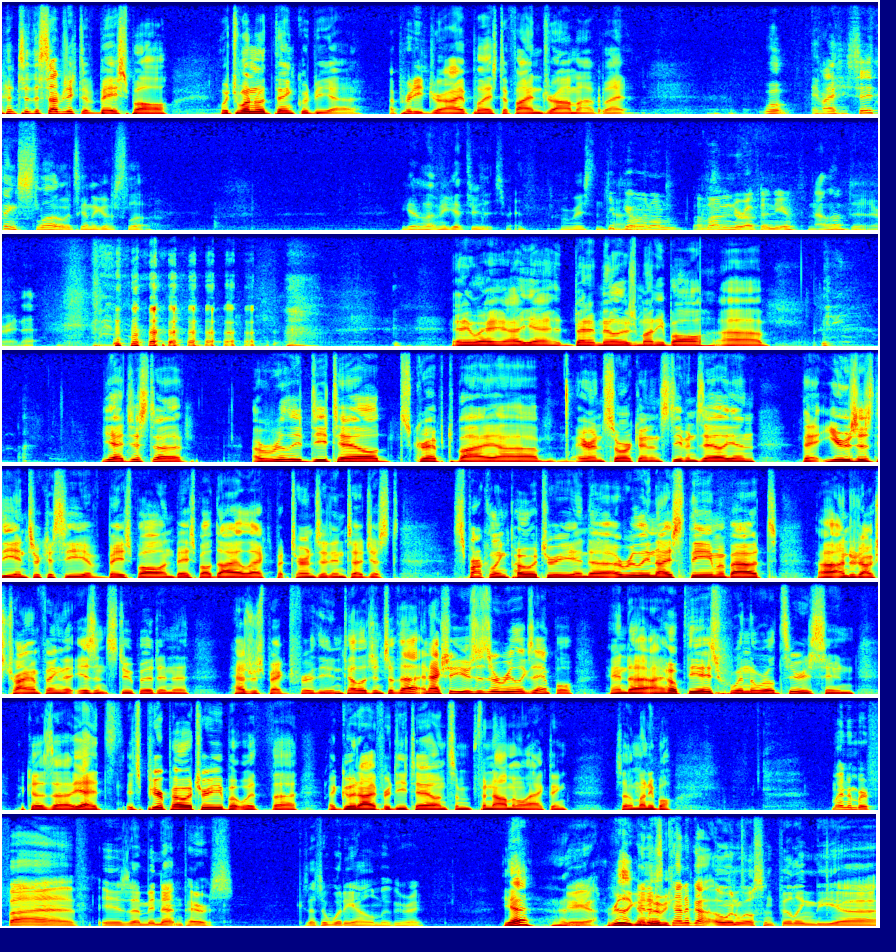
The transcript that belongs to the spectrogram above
to the subject of baseball, which one would think would be a a pretty dry place to find drama, but well, if I say things slow, it's gonna go slow. You gotta let me get through this, man. We're wasting Keep time. going. I'm I'm not interrupting you. No, I'm doing it right now. Anyway, uh, yeah, Bennett Miller's Moneyball. Uh, yeah, just a a really detailed script by uh, Aaron Sorkin and Steven Zaillian that uses the intricacy of baseball and baseball dialect, but turns it into just sparkling poetry and uh, a really nice theme about uh, underdogs triumphing that isn't stupid and uh, has respect for the intelligence of that, and actually uses a real example. And uh, I hope the A's win the World Series soon because uh, yeah, it's it's pure poetry, but with uh, a good eye for detail and some phenomenal acting. So Moneyball. My number five is uh, Midnight in Paris, because that's a Woody Allen movie, right? Yeah, Yeah, yeah. really good and movie. it's kind of got Owen Wilson filling the uh,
